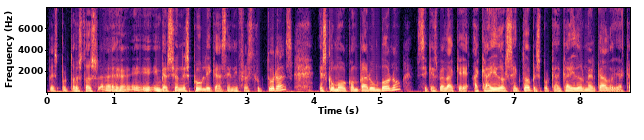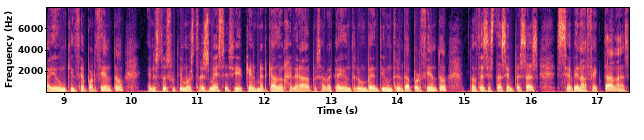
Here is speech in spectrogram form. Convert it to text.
pues por todas estas inversiones públicas en infraestructuras. Es como comprar un bono, sí que es verdad que ha caído el sector, pues porque ha caído el mercado y ha caído un 15% en estos últimos tres meses y que el mercado en general pues habrá caído entre un 20 y un 30%, entonces estas empresas se ven afectadas,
